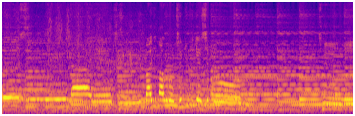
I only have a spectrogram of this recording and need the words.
예수 나의 주. 마지막으로 주님이 계심으로 주님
